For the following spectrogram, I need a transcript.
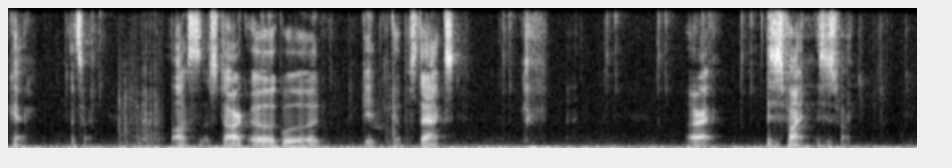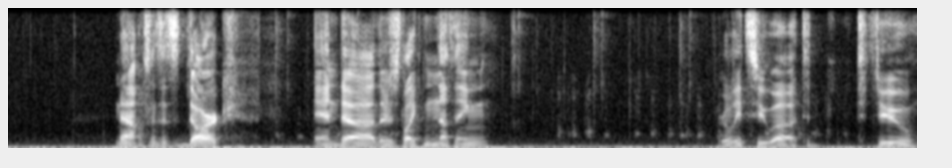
Okay, that's fine. Logs such dark oak wood. Get a couple stacks. Alright. This is fine. This is fine. Now, since it's dark and uh, there's like nothing really to uh, to to do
